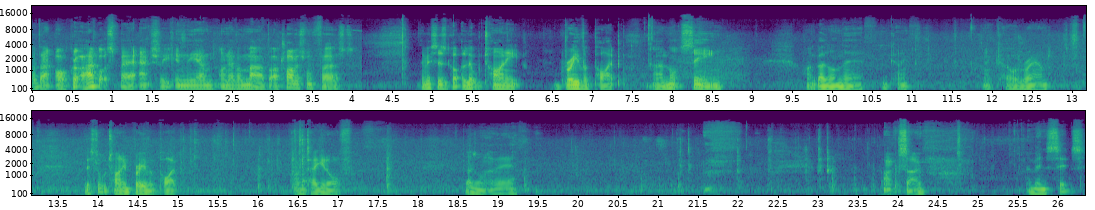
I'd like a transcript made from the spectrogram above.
I don't. Oh, I have got a spare actually in the um, on the other mower, but I'll try this one first. Now this has got a little tiny breather pipe. I'm not seeing what goes on there. Okay, that curls round. This little tiny breather pipe. I'm take it off. Goes onto there. Like so. And then sits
